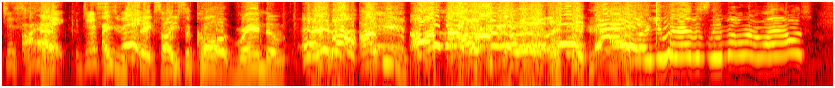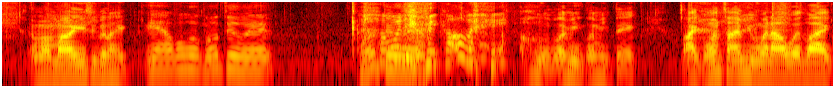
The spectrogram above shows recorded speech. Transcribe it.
Just I had- sick. Just I used to be sick, so I used to call random. random I'd be, Oh my I God, I'm like, you would have a sleepover at my house? And my mom used to be like, yeah, we'll, we'll do it. We'll Who do would you it. be calling? Oh, let me let me think. Like one time he went out with like,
